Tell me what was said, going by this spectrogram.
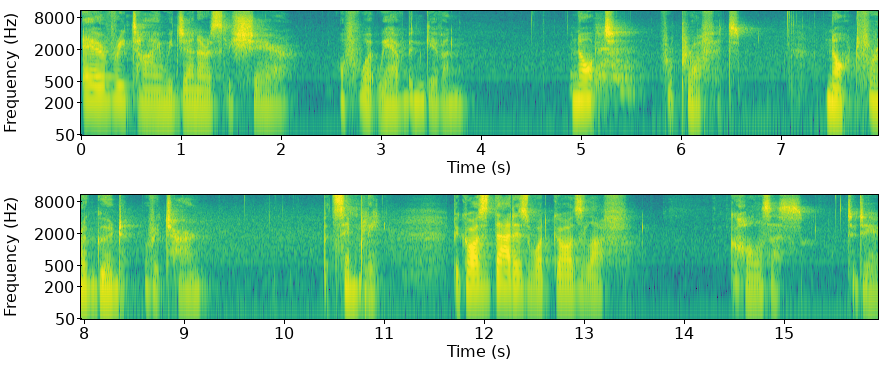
every time we generously share of what we have been given, not for profit, not for a good return, but simply because that is what God's love calls us to do.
